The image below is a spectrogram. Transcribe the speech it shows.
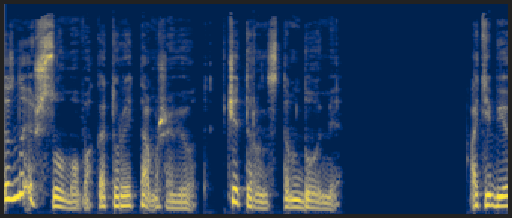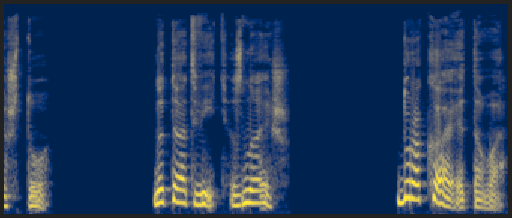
Ты знаешь Сомова, который там живет, в четырнадцатом доме? А тебе что? Да ты ответь, знаешь? Дурака этого,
